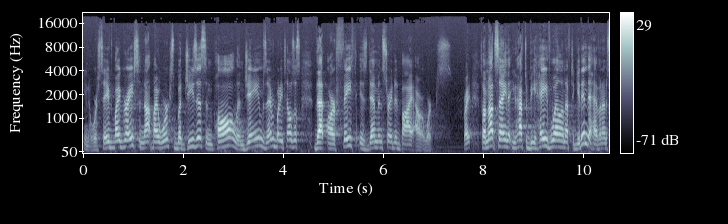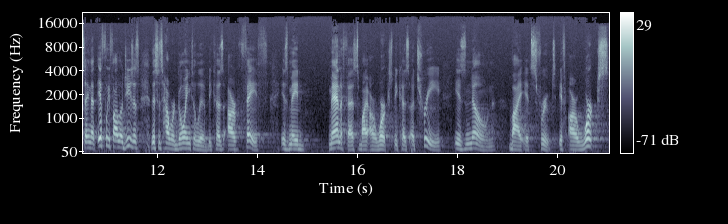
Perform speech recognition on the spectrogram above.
You know, we're saved by grace and not by works, but Jesus and Paul and James and everybody tells us that our faith is demonstrated by our works. Right? So I'm not saying that you have to behave well enough to get into heaven. I'm saying that if we follow Jesus, this is how we're going to live because our faith is made manifest by our works because a tree is known by its fruit. If our works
